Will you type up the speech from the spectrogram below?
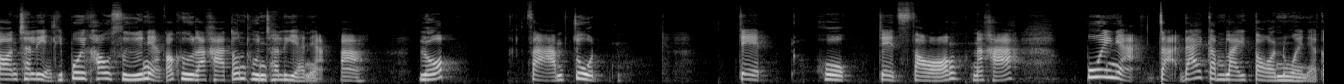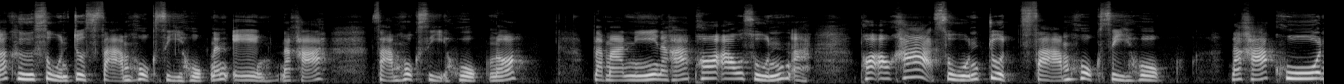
ตอนเฉลี่ยที่ปุ้ยเข้าซื้อเนี่ยก็คือราคาต้นทุนเฉลี่ยเนี่ยอะลบ 3.7672 นะคะ ปุ้ยเนี่ยจะได้กำไรต่อหน่วยเนี่ยก็คือ 0.3646 นั่นเองนะคะ 3646 เนาะประมาณนี้นะคะ พอเอาศูนย์อะพอเอาค่า 0.3646 นะคะ คูณ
